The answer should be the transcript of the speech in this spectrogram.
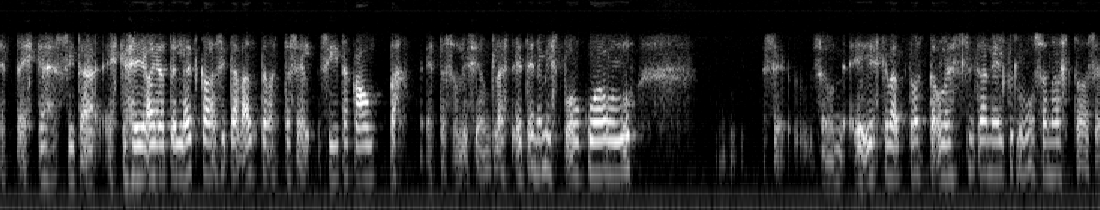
Että ehkä, sitä, ehkä he ei ajatelleetkaan sitä välttämättä se, siitä kautta, että se olisi jonkinlaista etenemispolkua ollut. Se, se on, ei ehkä välttämättä ole sitä 40-luvun sanastoa, se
